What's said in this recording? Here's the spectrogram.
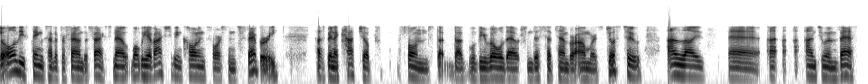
So all these things had a profound effect. Now, what we have actually been calling for since February has been a catch-up fund that, that will be rolled out from this September onwards, just to analyse uh, and to invest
